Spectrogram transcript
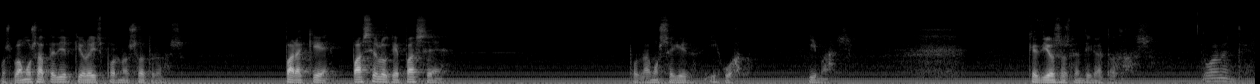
os vamos a pedir que oréis por nosotros, para que, pase lo que pase, podamos seguir igual y más. Que Dios os bendiga a todos. Igualmente.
